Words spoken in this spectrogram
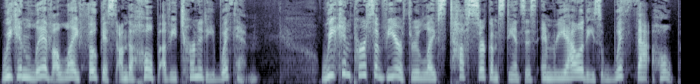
We can live a life focused on the hope of eternity with Him. We can persevere through life's tough circumstances and realities with that hope.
